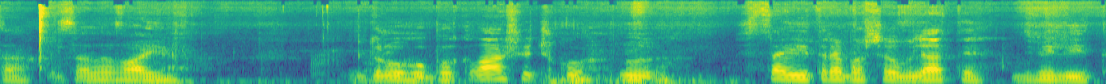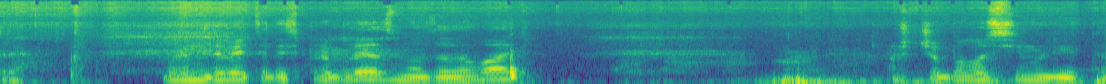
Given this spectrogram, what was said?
Так, заливаю другу баклашечку. Ну, з цієї треба ще вляти 2 літри. Будемо дивитися десь приблизно, заливати. Щоб було 7 літр.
